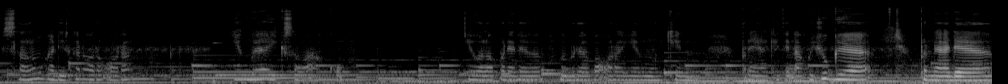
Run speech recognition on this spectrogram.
selalu menghadirkan orang-orang yang baik sama aku. Ya walaupun ada beberapa orang yang mungkin pernah nyakitin aku juga pernah ada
